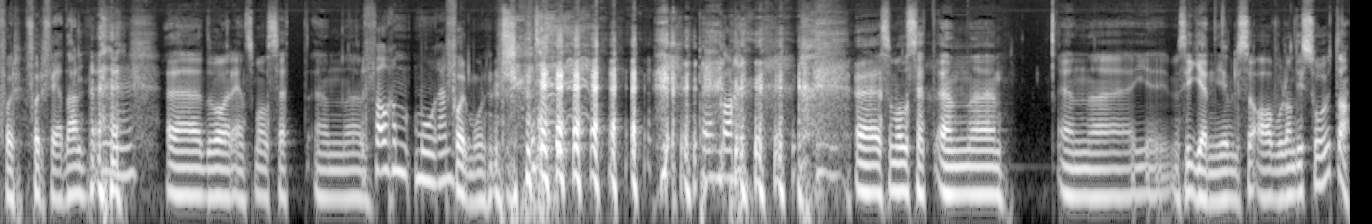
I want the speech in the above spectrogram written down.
for, forfederen. Mm. Eh, det var en som hadde sett en eh, Formoren. Formoren, PK. eh, som hadde sett en, en, en gjengivelse av hvordan de så ut. da.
